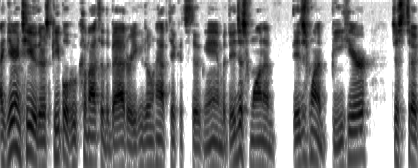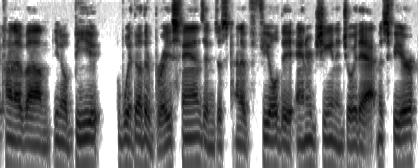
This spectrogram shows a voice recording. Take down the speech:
I guarantee you, there's people who come out to the battery who don't have tickets to a game, but they just want to, they just want to be here, just to kind of, um, you know, be with other Braves fans and just kind of feel the energy and enjoy the atmosphere.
